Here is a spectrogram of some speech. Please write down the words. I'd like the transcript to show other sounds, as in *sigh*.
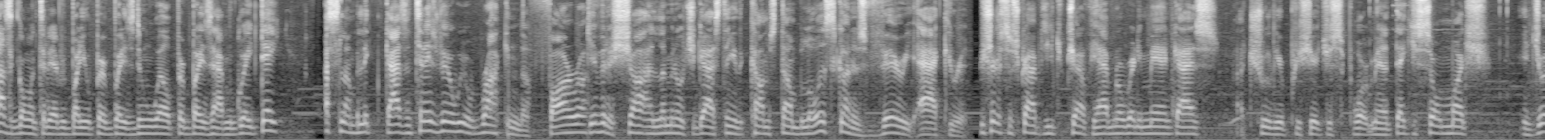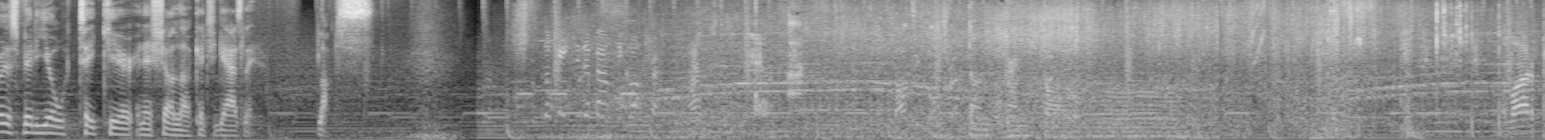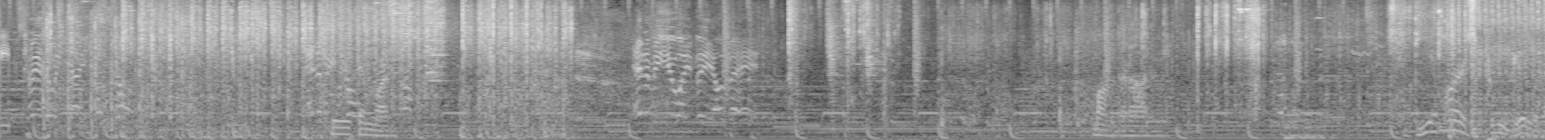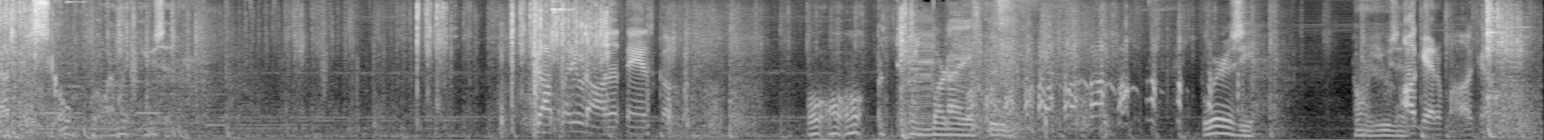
How's it going today, everybody? Hope everybody's doing well. Hope everybody's having a great day. Assalamu alaikum, guys. In today's video, we are rocking the FARA. Give it a shot and let me know what you guys think in the comments down below. This gun is very accurate. Be sure to subscribe to the YouTube channel if you haven't already, man, guys. I truly appreciate your support, man. Thank you so much. Enjoy this video. Take care, and inshallah, catch you guys later. Flops. Located a bounty contract. Bounty contract. Dun, dun, dun. A lot of peeps. Puta, mano. Enemy UAV overhead. Bangaral. DMR is pretty good without the scope, bro. I might use it. Chopper ही उड़ा देते हैं इसको Oh, oh, oh. Bada hai koi. Where is he? Don't use it. I'll get him I'll get him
